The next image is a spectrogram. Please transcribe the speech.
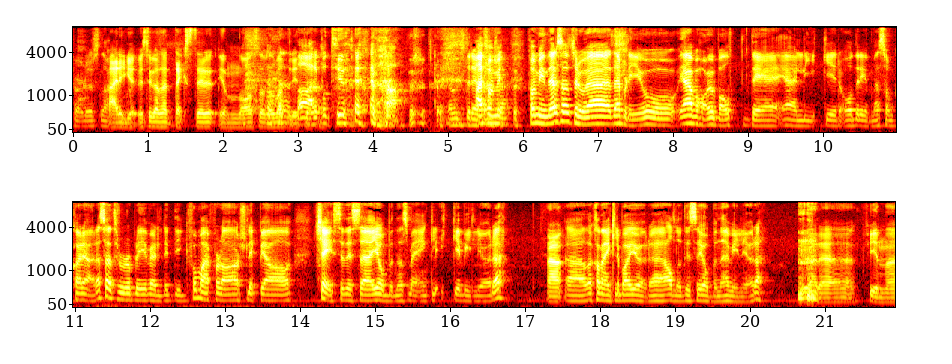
før du snakket. Herregud, hvis du ikke har sett Dexter inn nå, så kan du bare drite Da er det på tide. Ja. De Nei, for, min, for min del så tror jeg det blir jo Jeg har jo valgt det jeg liker å drive med som karriere, så jeg tror det blir veldig digg for meg, for da slipper jeg å chase disse jobbene som jeg egentlig ikke vil gjøre. Ja, Eh, Da kan jeg egentlig bare gjøre alle disse jobbene jeg vil gjøre. de er eh, fine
